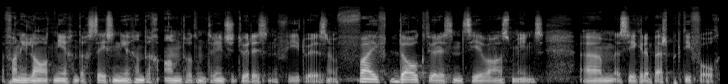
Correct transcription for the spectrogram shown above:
van die laat 90 96 aan tot omtrent 2004 2005 dalk 2007 as mens um 'n sekere perspektief volg.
